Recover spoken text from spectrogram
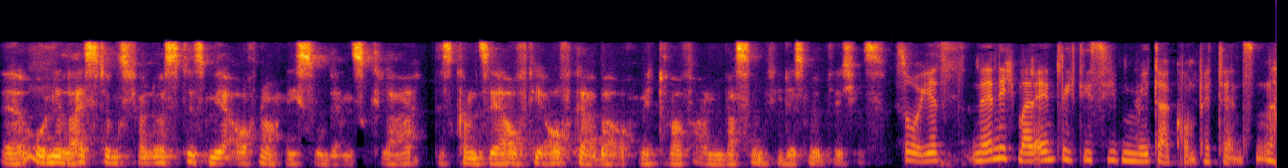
äh, ohne Leistungsverlust, ist mir auch noch nicht so ganz klar. Das kommt sehr auf die Aufgabe auch mit drauf an, was und wie das möglich ist. So, jetzt nenne ich mal endlich die sieben Metakompetenzen,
